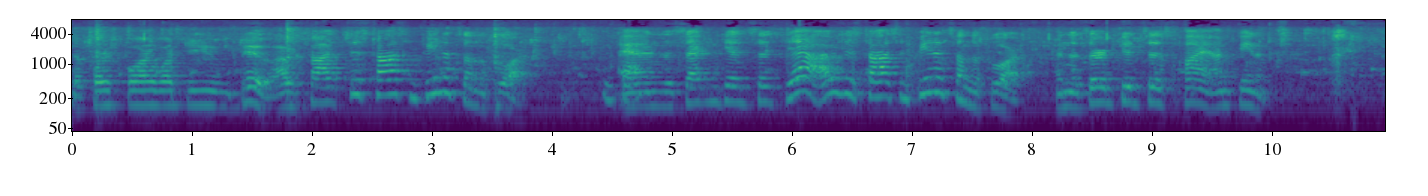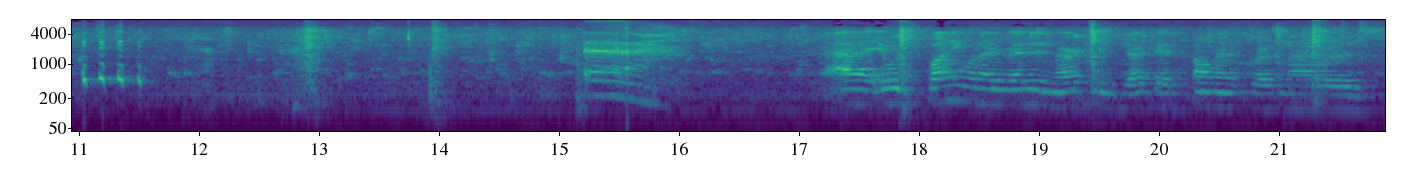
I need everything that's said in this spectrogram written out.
the first boy, what do you do? I was just tossing peanuts on the floor. okay. And the second kid says, Yeah, I was just tossing peanuts on the floor. And the third kid says, Hi, I'm Peanuts. Uh, it was funny when I read it in Archie Jughead's comments when I was.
